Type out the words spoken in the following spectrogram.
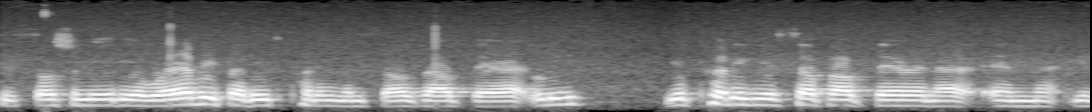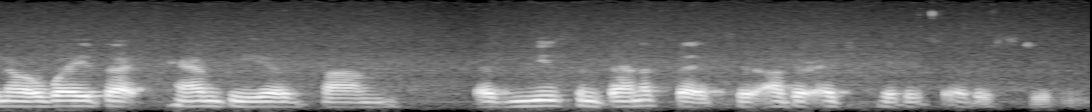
to social media where everybody's putting themselves out there. At least you're putting yourself out there in a, in you know, a way that can be of, um, of use and benefit to other educators or other students.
